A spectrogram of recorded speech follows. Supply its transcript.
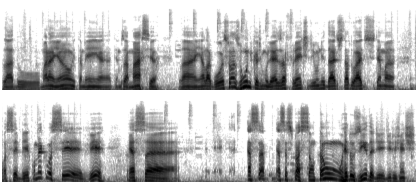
lá do Maranhão, e também a, temos a Márcia lá em Alagoas, são as únicas mulheres à frente de unidades estaduais do sistema OCB. Como é que você vê essa, essa, essa situação tão reduzida de dirigentes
